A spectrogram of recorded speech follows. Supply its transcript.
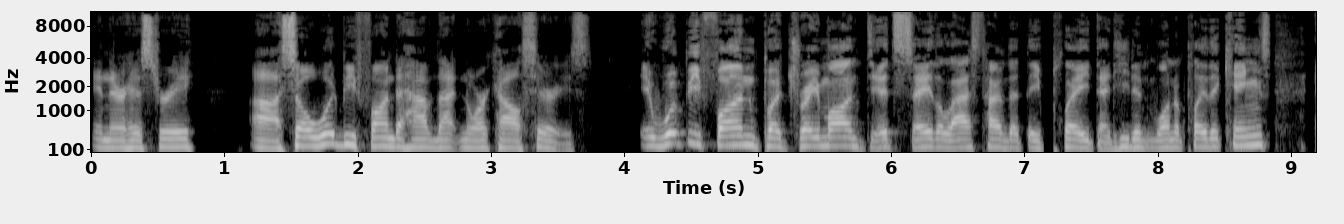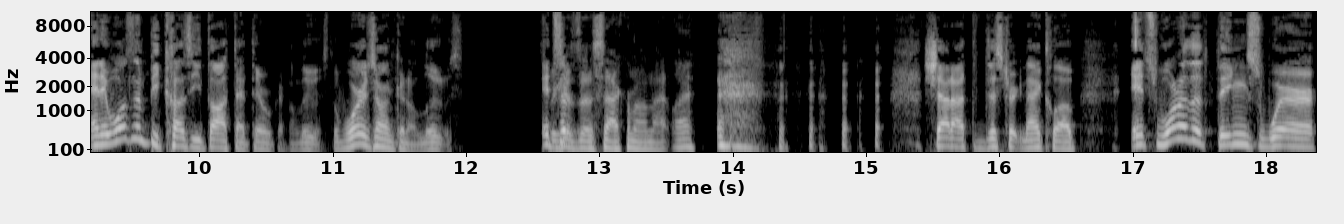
in their history. Uh, so it would be fun to have that NorCal series. It would be fun, but Draymond did say the last time that they played that he didn't want to play the Kings, and it wasn't because he thought that they were going to lose. The Warriors aren't going to lose. It's because a, of Sacramento Nightlife. shout out to District Nightclub. It's one of the things where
